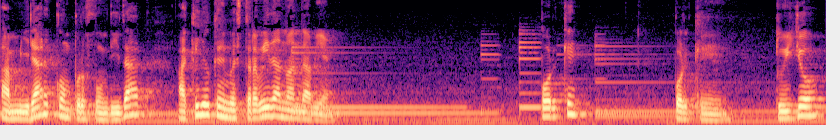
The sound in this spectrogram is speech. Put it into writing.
a mirar con profundidad aquello que en nuestra vida no anda bien. ¿Por qué? Porque tú y yo,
